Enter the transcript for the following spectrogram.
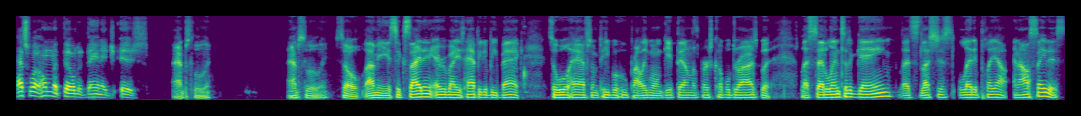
that's what home field advantage is. Absolutely. Absolutely. So, I mean, it's exciting. Everybody's happy to be back. So, we'll have some people who probably won't get that on the first couple drives, but let's settle into the game. Let's let's just let it play out. And I'll say this.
